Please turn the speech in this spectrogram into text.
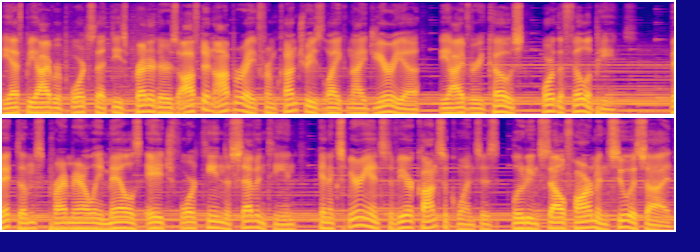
The FBI reports that these predators often operate from countries like Nigeria, the Ivory Coast, or the Philippines. Victims, primarily males aged 14 to 17, can experience severe consequences, including self harm and suicide.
